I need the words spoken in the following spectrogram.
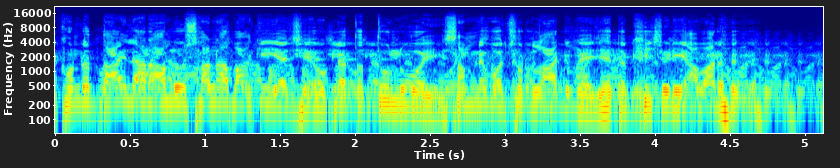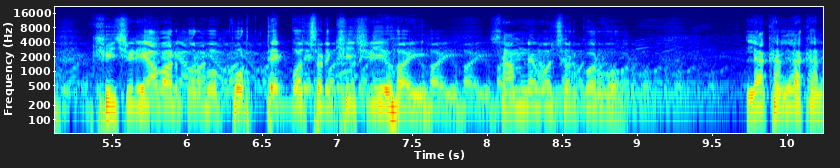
এখন তো দাইল আর আলু সানা বাকি আছে, ওগুলো তো তুলবই। সামনে বছর লাগবে, যেহেতু খিচড়ি আবার হবে। খিচড়ি আবার করব, প্রত্যেক বছর খিচড়ি হয়। সামনে বছর করব। লেখান লেখান।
